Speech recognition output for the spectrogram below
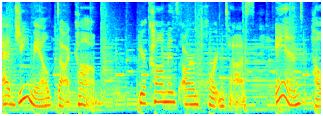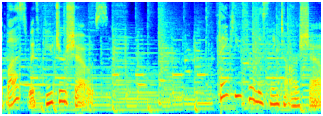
at gmail.com. Your comments are important to us and help us with future shows. Thank you for listening to our show.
